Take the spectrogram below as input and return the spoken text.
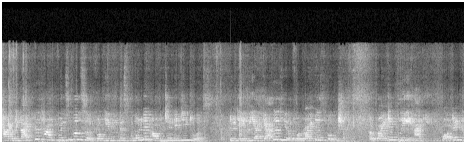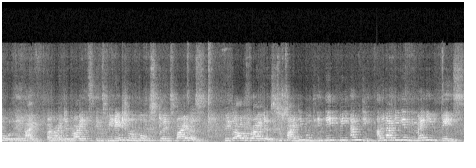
I would like to thank Principal Sir for giving this golden opportunity to us. Today we are gathered here for Writers Workshop. A writer plays an important role in life. A writer writes inspirational books to inspire us. Without writers, society would indeed be empty and lacking in many ways.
